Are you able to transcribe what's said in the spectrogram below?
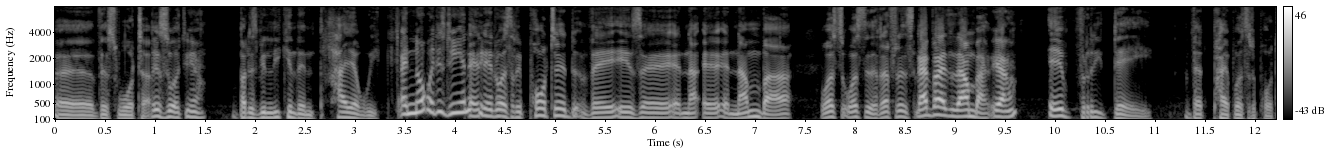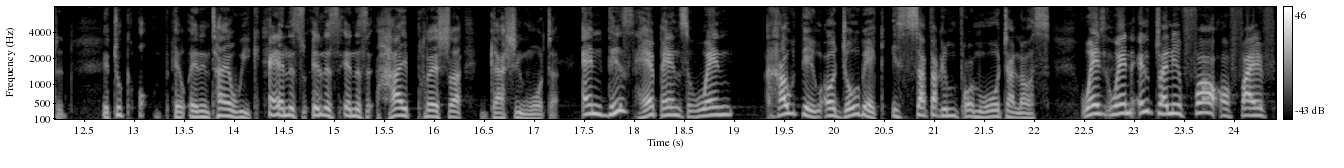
uh, this water. This is what, yeah. but it's been leaking the entire week. And nobody's doing And anything. it was reported there is a, a, a number. What's, what's the reference? Reference number, yeah. Every day that pipe was reported. It took an entire week. And it's, and it's, and it's high pressure gushing water. And this happens when Gauteng or Joburg is suffering from water loss. When when actually four or five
